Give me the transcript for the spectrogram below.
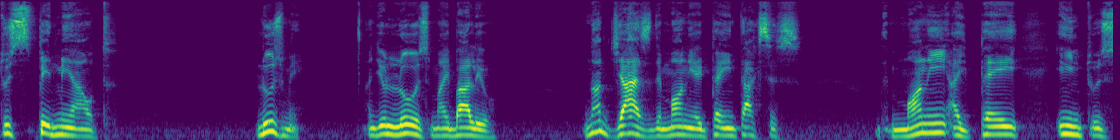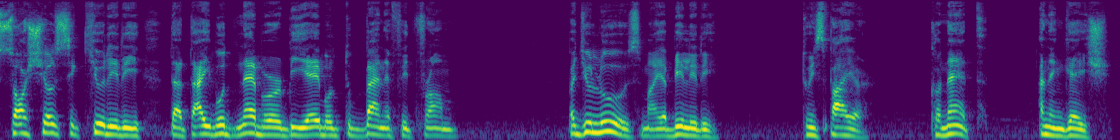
to spit me out. Lose me, and you lose my value. Not just the money I pay in taxes the money I pay into social security that I would never be able to benefit from. But you lose my ability to inspire, connect, and engage.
